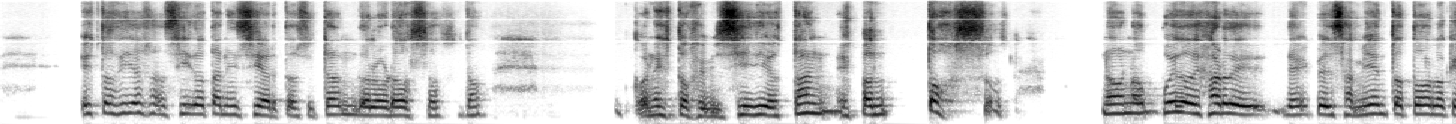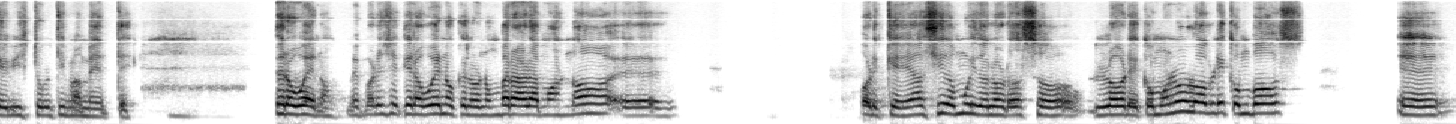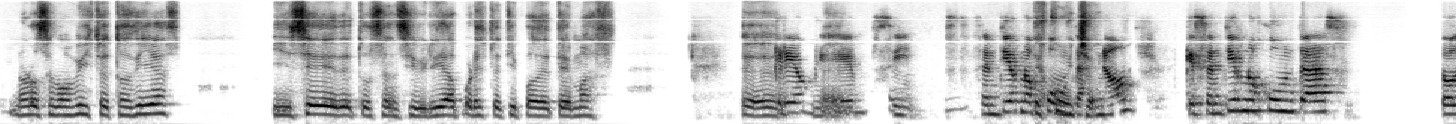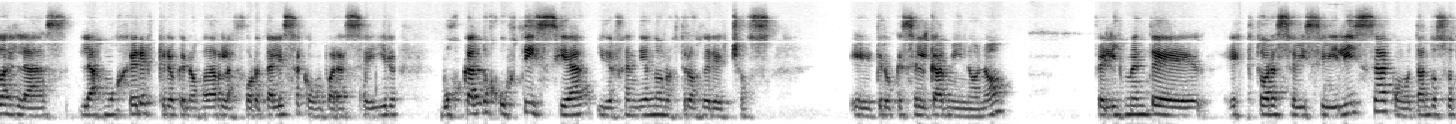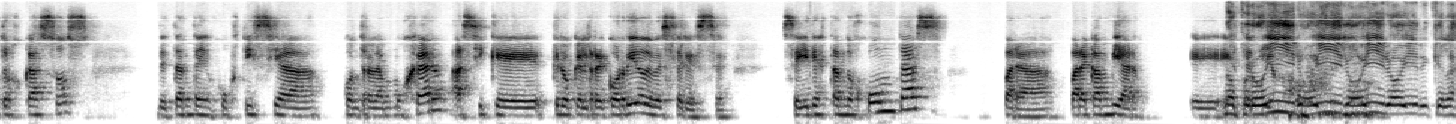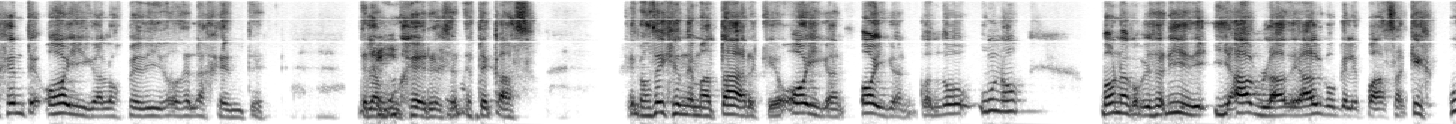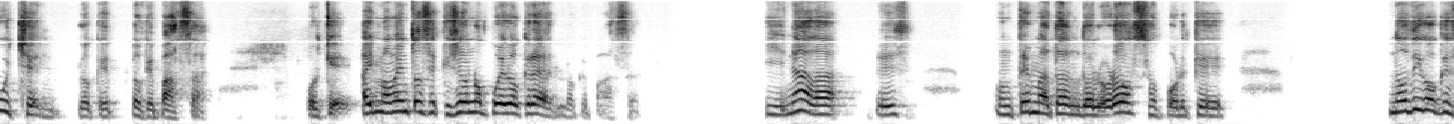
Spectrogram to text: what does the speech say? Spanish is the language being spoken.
estos días han sido tan inciertos y tan dolorosos, ¿no? Con estos femicidios tan espantosos. No, no puedo dejar de, de mi pensamiento todo lo que he visto últimamente. Pero bueno, me parece que era bueno que lo nombráramos, ¿no? Eh, porque ha sido muy doloroso, Lore. Como no lo hablé con vos, eh, no nos hemos visto estos días y sé de tu sensibilidad por este tipo de temas. Eh, Creo que sí, sentirnos juntas, ¿no? Que sentirnos juntas, todas las, las mujeres, creo que nos va a dar la fortaleza como para seguir buscando justicia y defendiendo nuestros derechos. Eh, creo que es el camino, ¿no? Felizmente esto ahora se visibiliza, como tantos otros casos de tanta injusticia contra la mujer, así que creo que el recorrido debe ser ese, seguir estando juntas para, para cambiar. Eh, no, este pero oír, oír, oír, oír, que la gente oiga los pedidos de la gente, de las mujeres en este caso, que nos dejen de matar, que oigan, oigan, cuando uno va a una comisaría y, habla de algo que le pasa, que escuchen lo que, lo que pasa porque hay momentos en que yo no puedo creer lo que pasa. Y nada, es un tema tan doloroso porque no digo que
